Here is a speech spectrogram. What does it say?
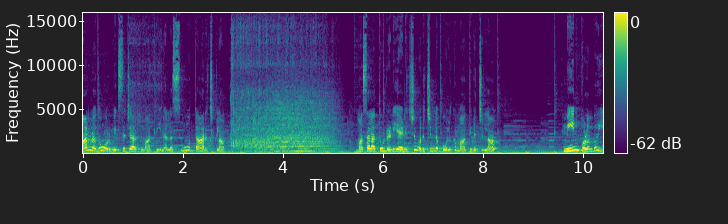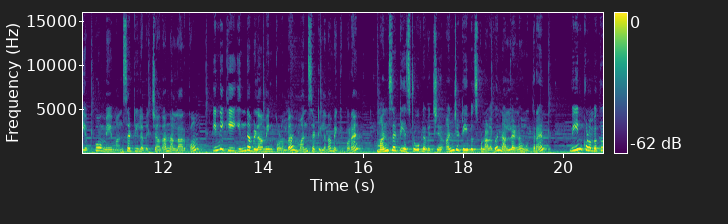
ஆறினதும் ஒரு மிக்சர் ஜாருக்கு மாத்தி நல்லா ஸ்மூத்தா அரைச்சிக்கலாம். மசாலா தூள் ரெடி ஆயிடுச்சு. ஒரு சின்ன போலுக்கு மாத்தி வச்சிடலாம். மீன் குழம்பு எப்போவுமே மண் சட்டியில் வச்சாதான் நல்லா இருக்கும் இன்னைக்கு இந்த விழா மீன் குழம்ப மண் சட்டியில் தான் வைக்க போகிறேன் மண் சட்டியை ஸ்டோவில் வச்சு அஞ்சு டேபிள் ஸ்பூன் அளவு நல்லெண்ணெய் ஊற்றுறேன் மீன் குழம்புக்கு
